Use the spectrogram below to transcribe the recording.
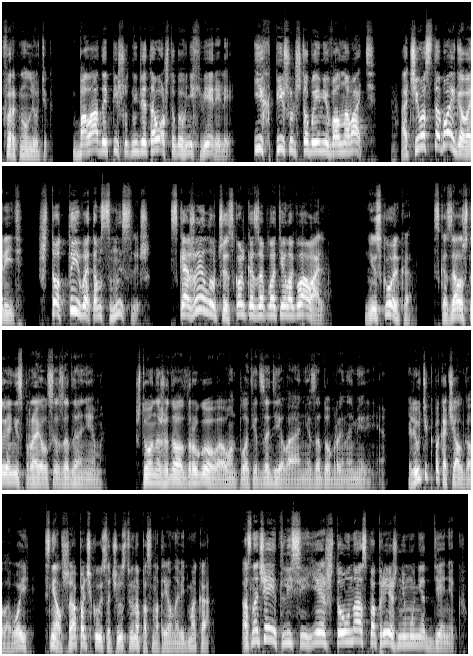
фыркнул Лютик. Баллады пишут не для того, чтобы в них верили. Их пишут, чтобы ими волновать. А чего с тобой говорить? Что ты в этом смыслишь? Скажи лучше, сколько заплатила главаль? Нисколько. Сказал, что я не справился с заданием. Что он ожидал другого, он платит за дело, а не за добрые намерения. Лютик покачал головой, снял шапочку и сочувственно посмотрел на ведьмака. Означает ли сие, что у нас по-прежнему нет денег?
